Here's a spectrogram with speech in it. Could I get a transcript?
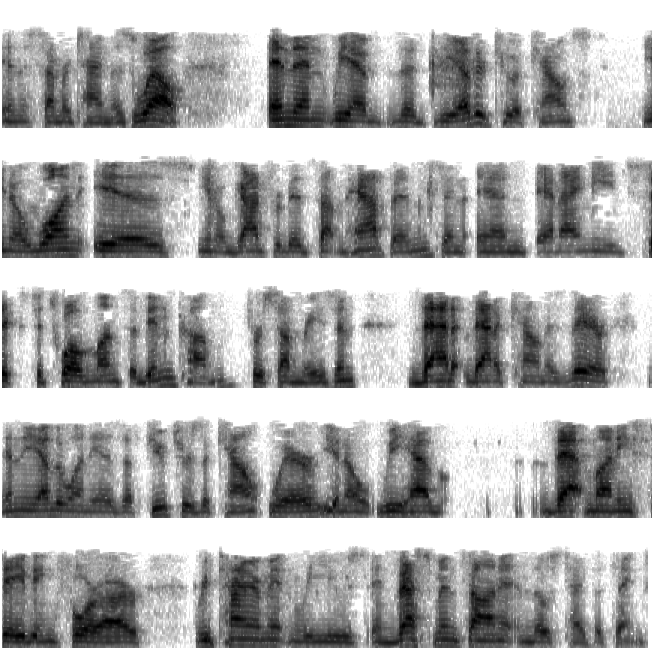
in the summertime as well. And then we have the the other two accounts you know, one is, you know, God forbid something happens and, and, and I need six to 12 months of income for some reason that that account is there. And the other one is a futures account where you know we have that money saving for our retirement and we use investments on it and those type of things.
